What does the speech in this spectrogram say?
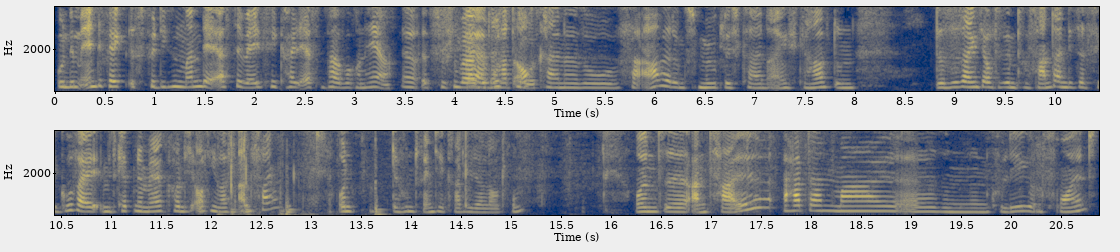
Und im Endeffekt ist für diesen Mann der Erste Weltkrieg halt erst ein paar Wochen her. Ja. Dazwischen war ja, er bewusstlos. Der hat auch keine so Verarbeitungsmöglichkeiten eigentlich gehabt und das ist eigentlich auch das Interessante an dieser Figur, weil mit Captain America konnte ich auch nie was anfangen. Und der Hund rennt hier gerade wieder laut rum. Und äh, Antal hat dann mal äh, so einen Kollege und Freund,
